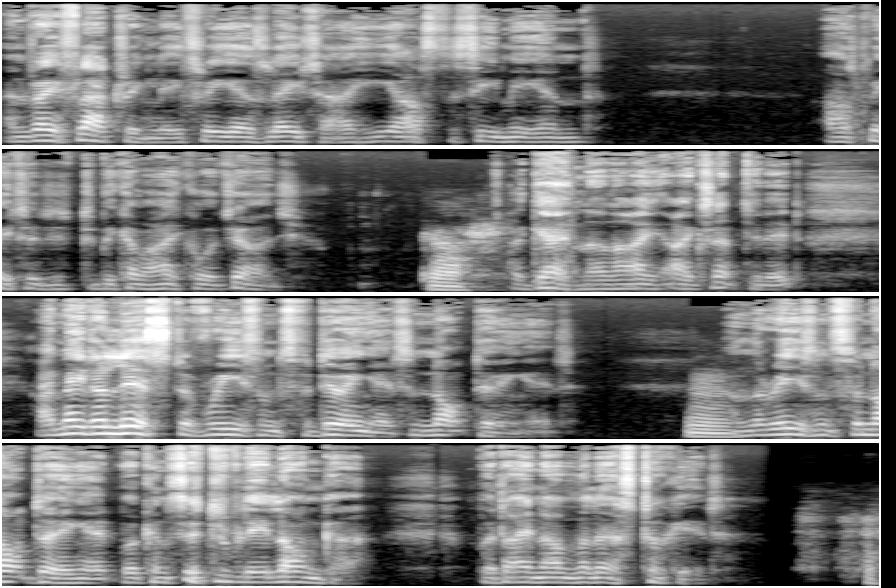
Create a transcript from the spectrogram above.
And very flatteringly, three years later, he asked to see me and asked me to, to become a High Court judge. Gosh. Again, and I, I accepted it. I made a list of reasons for doing it and not doing it. Mm. And the reasons for not doing it were considerably longer, but I nonetheless took it.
